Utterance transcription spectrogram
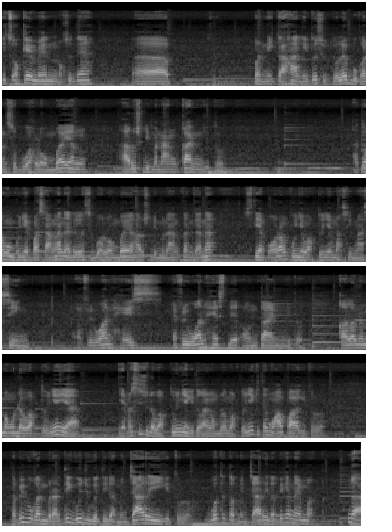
it's okay man. Maksudnya uh, pernikahan itu sebetulnya bukan sebuah lomba yang harus dimenangkan gitu. Atau mempunyai pasangan adalah sebuah lomba yang harus dimenangkan karena setiap orang punya waktunya masing-masing. Everyone has everyone has their own time gitu. Kalau memang udah waktunya ya ya pasti sudah waktunya gitu kalau memang belum waktunya kita mau apa gitu loh. Tapi bukan berarti gue juga tidak mencari gitu loh. Gue tetap mencari tapi kan emang nggak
